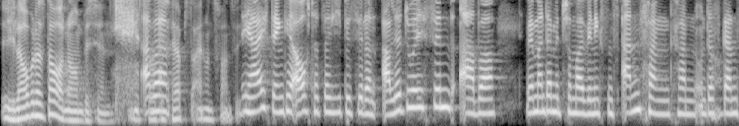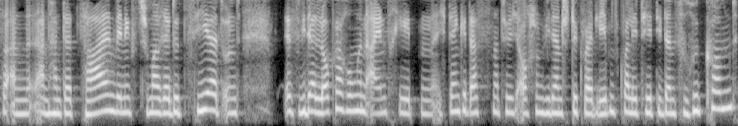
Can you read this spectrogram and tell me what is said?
ich glaube, das dauert noch ein bisschen. Und zwar aber, bis Herbst 21. Ja, ich denke auch tatsächlich, bis wir dann alle durch sind. Aber wenn man damit schon mal wenigstens anfangen kann und das ja. Ganze an, anhand der Zahlen wenigstens schon mal reduziert und es wieder Lockerungen eintreten. Ich denke, das ist natürlich auch schon wieder ein Stück weit Lebensqualität, die dann zurückkommt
